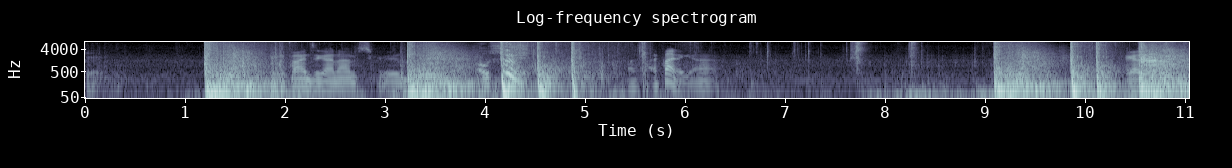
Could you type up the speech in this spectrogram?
shit. If he finds a gun, I'm screwed. Oh shit. I find a gun. I got a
